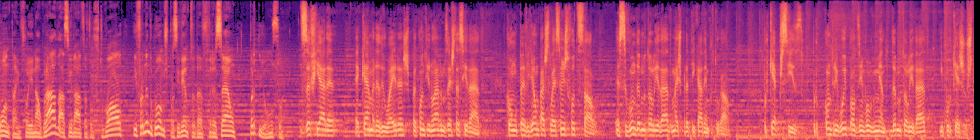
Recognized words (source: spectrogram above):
Ontem foi inaugurada a cidade do futebol e Fernando Gomes, presidente da Federação, partilhou um sonho. Desafiar a Câmara de Oeiras para continuarmos esta cidade com o pavilhão para as seleções de futsal, a segunda modalidade mais praticada em Portugal porque é preciso, porque contribui para o desenvolvimento da modalidade e porque é justo.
